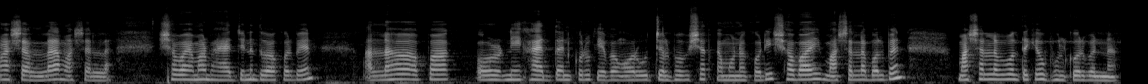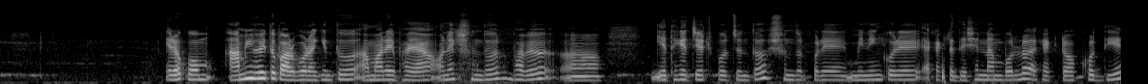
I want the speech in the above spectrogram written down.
মাশাল্লাহ মাশাল্লাহ। সবাই আমার ভাইয়ের জন্য দোয়া করবেন। আল্লাহ পাক ওর নেক দান করুক এবং ওর উজ্জ্বল ভবিষ্যৎ কামনা করি। সবাই মাশাল্লাহ বলবেন। মাশাল্লাহ বলতে কেউ ভুল করবেন না। এরকম, আমি হয়তো পারব না, কিন্তু আমার এ ভাইয়া অনেক সুন্দরভাবে এ থেকে জেট পর্যন্ত সুন্দর করে মিনিং করে এক একটা দেশের নাম বলল, এক একটা অক্ষর দিয়ে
